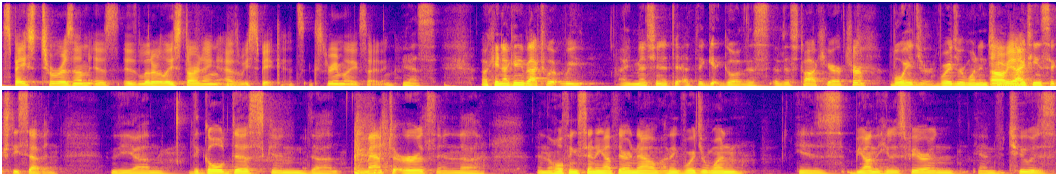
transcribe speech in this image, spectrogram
space tourism is is literally starting as we speak. It's extremely exciting. yes, okay. Now getting back to what we I mentioned at the, at the get go of this of this talk here. Sure. Voyager, Voyager one and two, Oh, yeah. 1967. The um, the gold disc and the, the map to Earth and uh, and the whole thing sending out there. And now I think Voyager one is beyond the heliosphere, and and two is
